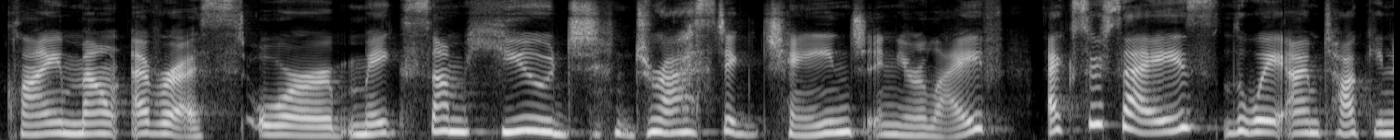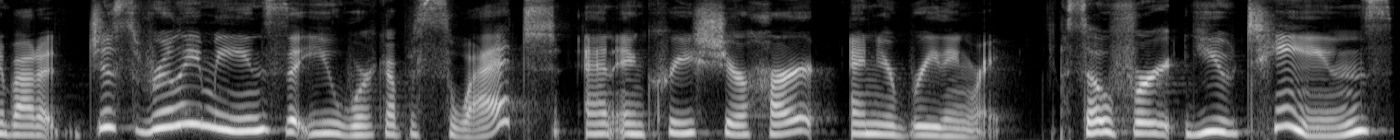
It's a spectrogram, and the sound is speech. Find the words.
climb Mount Everest or make some huge drastic change in your life. Exercise, the way I'm talking about it, just really means that you work up a sweat and increase your heart and your breathing rate. So for you teens,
